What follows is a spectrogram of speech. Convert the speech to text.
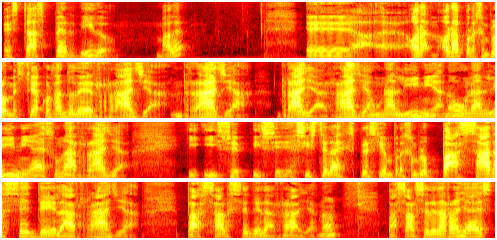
estás perdido, ¿vale? Eh, ahora, ahora, por ejemplo, me estoy acordando de raya, raya, raya, raya, una línea, ¿no? Una línea es una raya y, se, existe la expresión, por ejemplo, pasarse de la raya. Pasarse de la raya, ¿no? Pasarse de la raya es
